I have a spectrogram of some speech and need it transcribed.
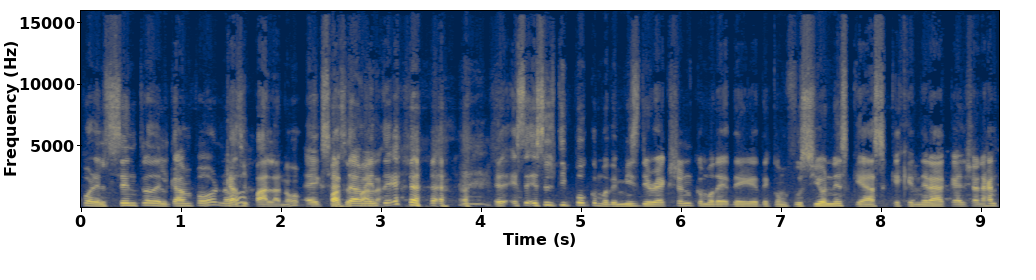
por el centro del campo, ¿no? Casi pala, ¿no? Exactamente. es, el tipo como de misdirection, como de, de, confusiones que hace, que genera Kyle Shanahan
